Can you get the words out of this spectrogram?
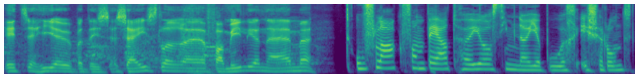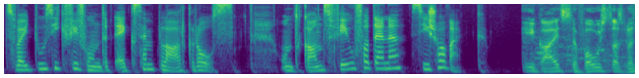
jetzt hier über die Seisler äh, Familiennamen. Die Auflage von Beat Heuos im neuen Buch ist rund 2500 Exemplare groß. Und ganz viele von denen sind schon weg. Ich gehe jetzt davon aus, dass wir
